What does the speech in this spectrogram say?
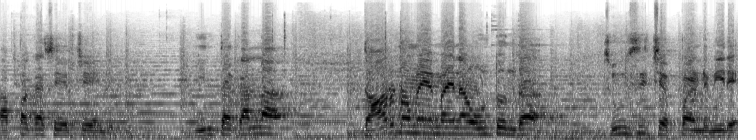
తప్పక షేర్ చేయండి. ఇంతకన్నా దారుణం ఏమైనా ఉంటుందా? చూసి చెప్పండి మీరే.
